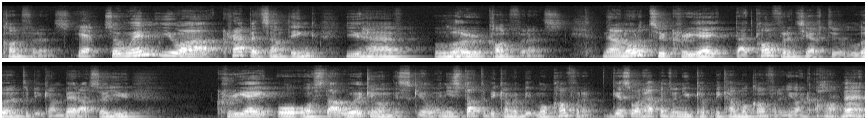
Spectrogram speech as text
confidence. Yeah. So when you are crap at something, you have low confidence. Now, in order to create that confidence, you have to learn to become better. So you create or, or start working on this skill and you start to become a bit more confident. Guess what happens when you become more confident? You're like, oh man,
